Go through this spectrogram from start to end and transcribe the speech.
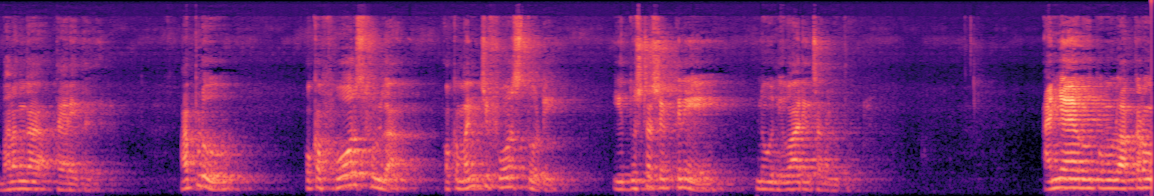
బలంగా తయారవుతుంది అప్పుడు ఒక ఫోర్స్ఫుల్గా ఒక మంచి ఫోర్స్ తోటి ఈ దుష్ట శక్తిని నువ్వు నివారించగలుగుతావు. అన్యాయ రూపంలో అక్రమ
